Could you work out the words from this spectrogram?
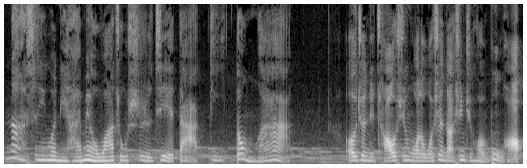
那是因为你还没有挖出世界大地洞啊！而且你吵醒我了，我现在心情很不好。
